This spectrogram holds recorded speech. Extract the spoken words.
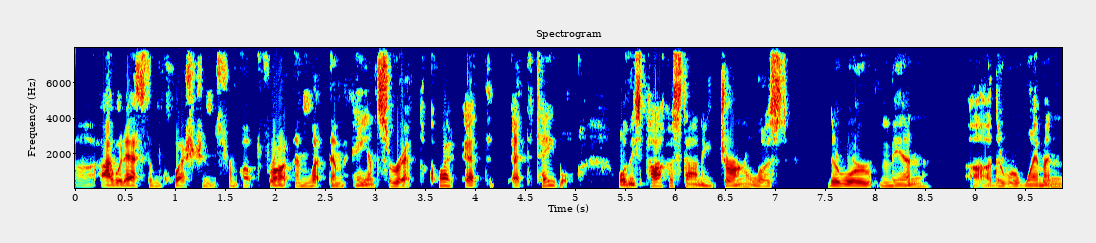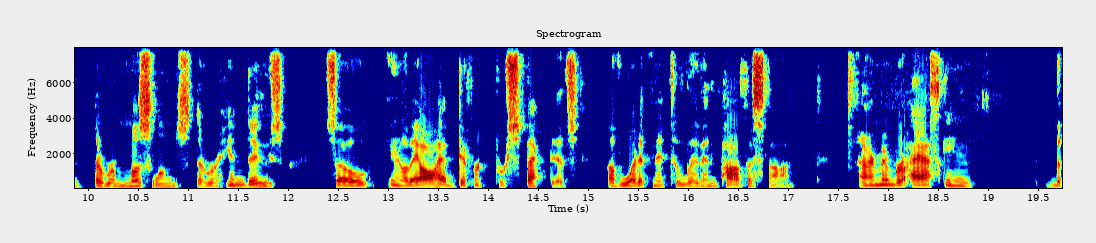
Uh, I would ask them questions from up front and let them answer at the at the at the table. Well, these Pakistani journalists, there were men, uh, there were women, there were Muslims, there were Hindus. So, you know, they all have different perspectives of what it meant to live in Pakistan. I remember asking the,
